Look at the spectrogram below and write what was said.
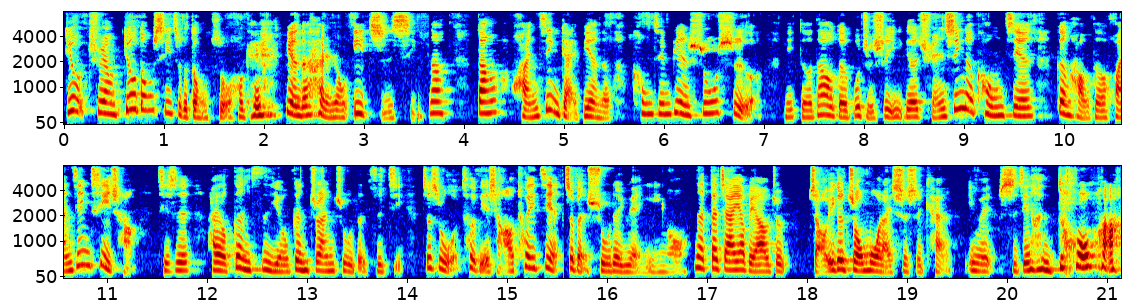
丢，去让丢东西这个动作，OK，变得很容易执行。那当环境改变了，空间变舒适了，你得到的不只是一个全新的空间，更好的环境气场。其实还有更自由、更专注的自己，这是我特别想要推荐这本书的原因哦。那大家要不要就找一个周末来试试看？因为时间很多嘛，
